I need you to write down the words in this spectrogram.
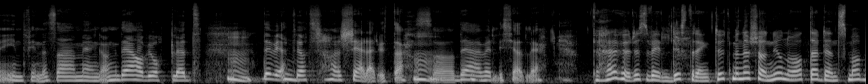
innfinne seg med en gang. Det har vi opplevd. Mm. Det vet vi at skjer der ute. Mm. Så det er veldig kjedelig. Det her høres veldig strengt ut, men jeg skjønner jo nå at det er den som har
